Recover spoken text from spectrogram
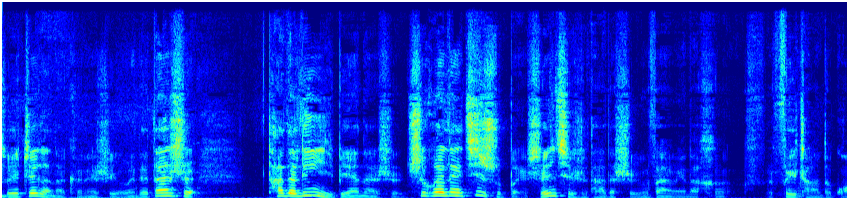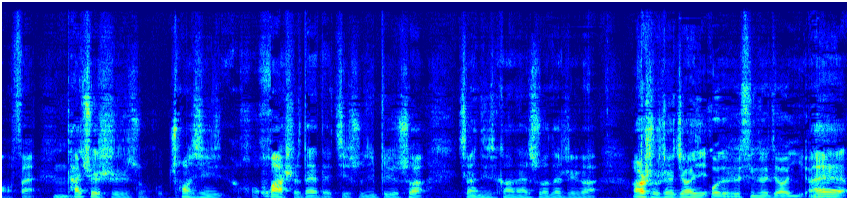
所以这个呢肯定是有问题，但是。它的另一边呢是区块链技术本身，其实它的使用范围呢很非常的广泛，它确实是一种创新划时代的技术。你比如说像你刚才说的这个二手车交易，或者是新车交易啊。哎，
